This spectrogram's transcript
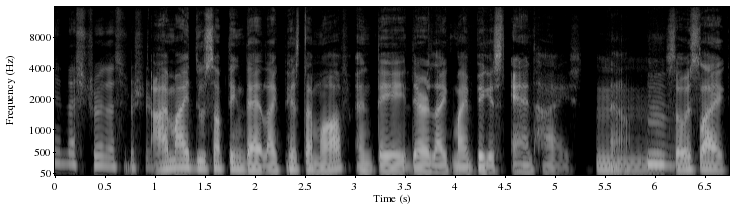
yeah, that's true. That's for sure. I might do something that like pissed them off, and they they're like my biggest antis now. Mm. So it's like,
